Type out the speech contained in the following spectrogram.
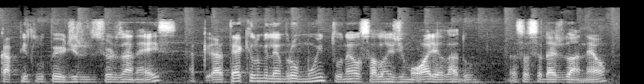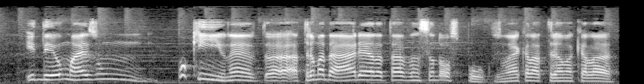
capítulo perdido de Senhor dos Anéis. Até aquilo me lembrou muito, né? Os salões de Moria lá do, da Sociedade do Anel. E deu mais um pouquinho, né? A, a, trama da área ela tá avançando aos poucos. Não é aquela trama que ela,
